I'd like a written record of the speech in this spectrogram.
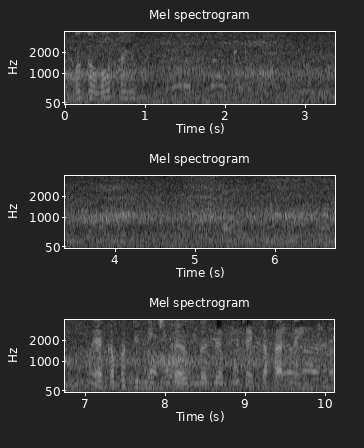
з позолотою. Ой, яка попільничка ЛФЗ, боже, яка гарненька.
